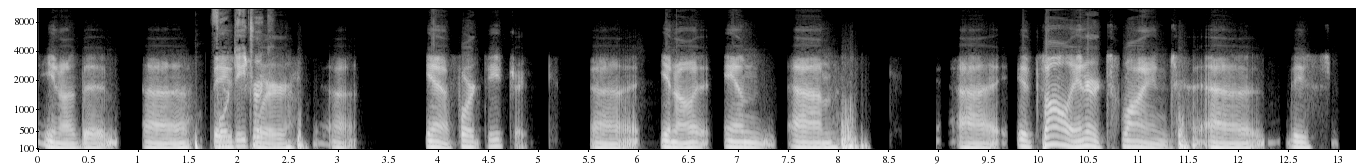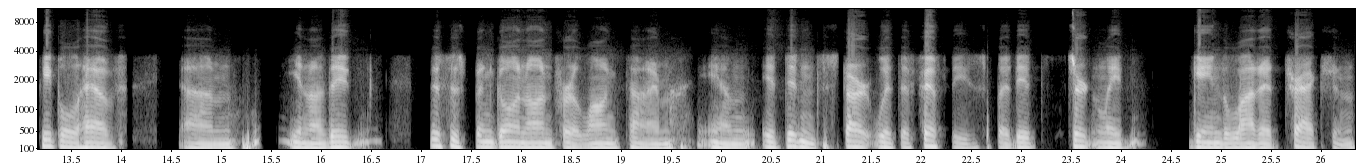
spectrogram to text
you know, the uh, Fort Detrick. Where, uh, yeah, Fort Detrick. Uh, you know, and um, uh, it's all intertwined. Uh, these people have, um, you know, they this has been going on for a long time, and it didn't start with the 50s, but it certainly gained a lot of traction.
